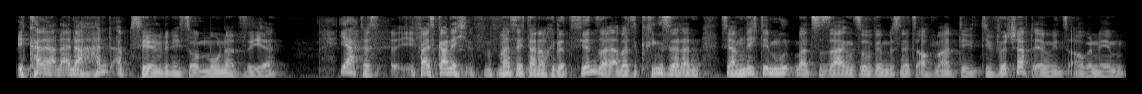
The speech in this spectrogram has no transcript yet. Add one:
ich kann ja an einer Hand abzählen, wenn ich so im Monat sehe. Ja. Das, ich weiß gar nicht, was ich da noch reduzieren soll, aber sie kriegen es ja dann, sie haben nicht den Mut mal zu sagen, so, wir müssen jetzt auch mal die, die Wirtschaft irgendwie ins Auge nehmen.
